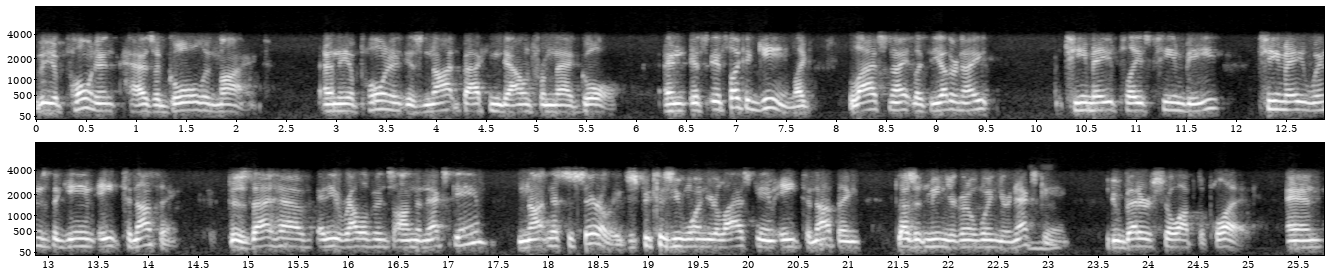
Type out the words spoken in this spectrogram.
The opponent has a goal in mind, and the opponent is not backing down from that goal. And it's it's like a game. Like last night, like the other night, Team A plays Team B. Team A wins the game eight to nothing. Does that have any relevance on the next game? Not necessarily. Just because you won your last game eight to nothing doesn't mean you're going to win your next game. You better show up to play. And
